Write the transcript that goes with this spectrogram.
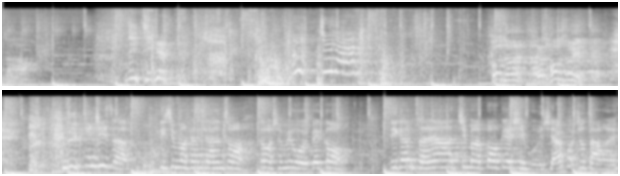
生浩，你今天，俊南，保全，来拖出去！金记者，你今麦感觉安怎？敢有啥物话要讲？你敢知影今麦报价新闻是爱看足重的？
